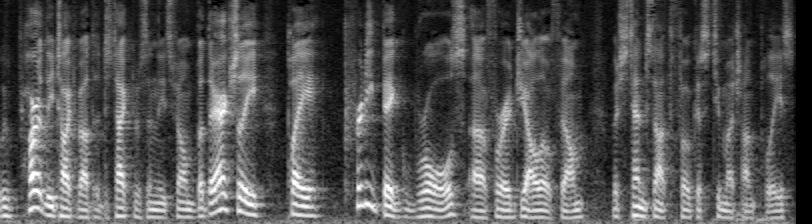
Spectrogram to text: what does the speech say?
We've hardly talked about the detectives in these films, but they actually play pretty big roles uh, for a giallo film, which tends not to focus too much on police.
